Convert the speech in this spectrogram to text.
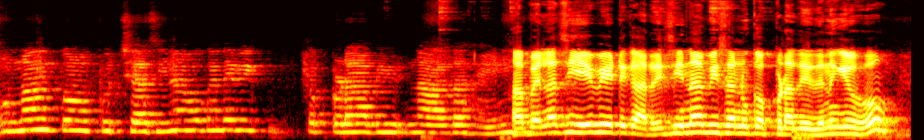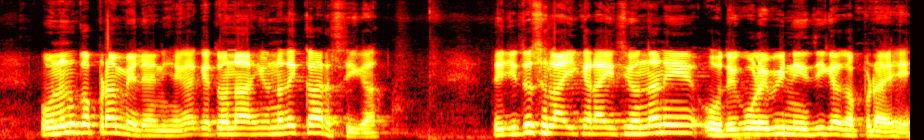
ਉਹਨਾਂ ਤੋਂ ਪੁੱਛਿਆ ਸੀ ਨਾ ਉਹ ਕਹਿੰਦੇ ਵੀ ਕੱਪੜਾ ਵੀ ਨਾਲ ਦਾ ਹੈ ਨਹੀਂ ਹਾਂ ਪਹਿਲਾਂ ਅਸੀਂ ਇਹ ਵੇਟ ਕਰ ਰਹੇ ਸੀ ਨਾ ਵੀ ਸਾਨੂੰ ਕੱਪੜਾ ਦੇ ਦੇਣਗੇ ਉਹ। ਉਹਨਾਂ ਨੂੰ ਕੱਪੜਾ ਮਿਲਿਆ ਨਹੀਂ ਹੈਗਾ ਕਿਤੋਂ ਨਾ ਹੀ ਉਹਨਾਂ ਦੇ ਘਰ ਸੀਗਾ। ਤੇ ਜਦੋਂ ਸਿਲਾਈ ਕਰਾਈ ਸੀ ਉਹਨਾਂ ਨੇ ਉਹਦੇ ਕੋਲੇ ਵੀ ਨਹੀਂ ਸੀਗਾ ਕੱਪੜਾ ਇਹ।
